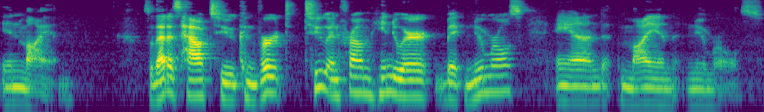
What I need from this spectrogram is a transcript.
in Mayan. So that is how to convert to and from Hindu Arabic numerals and Mayan numerals.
